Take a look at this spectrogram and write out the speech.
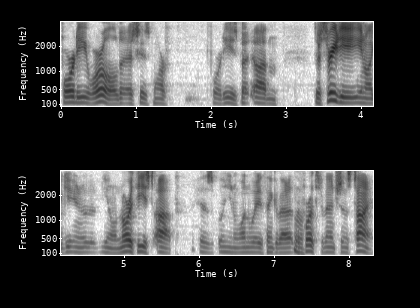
4D world. Actually, it's more 4Ds, but um, there's 3D. You know, like you know, you know, northeast up is you know one way to think about it. The Hmm. fourth dimension is time.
